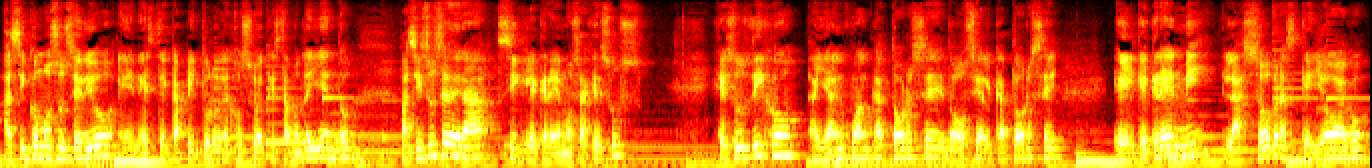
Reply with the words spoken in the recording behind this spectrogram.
Así como sucedió en este capítulo de Josué que estamos leyendo, así sucederá si le creemos a Jesús. Jesús dijo allá en Juan 14, 12 al 14, el que cree en mí, las obras que yo hago,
